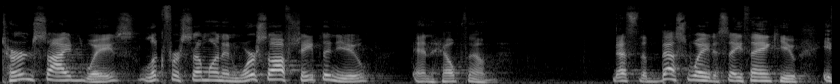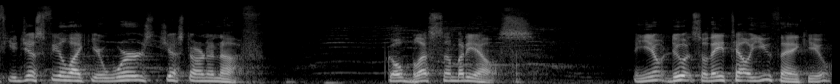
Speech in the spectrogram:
turn sideways, look for someone in worse off shape than you, and help them. That's the best way to say thank you if you just feel like your words just aren't enough. Go bless somebody else. And you don't do it so they tell you thank you.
